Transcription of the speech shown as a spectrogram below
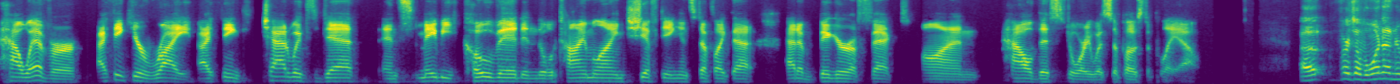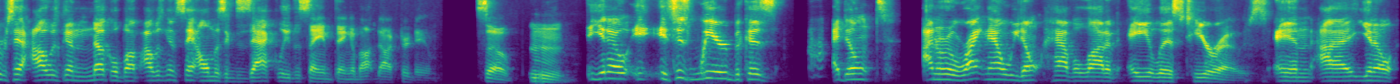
However, I think you're right. I think Chadwick's death and maybe COVID and the timeline shifting and stuff like that had a bigger effect on how this story was supposed to play out. Uh, first of all, 100%, I was going to knuckle bump. I was going to say almost exactly the same thing about Doctor Doom. So, Mm. you know, it, it's just weird because I don't, I don't know. Right now, we don't have a lot of A-list heroes, and I, you know,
